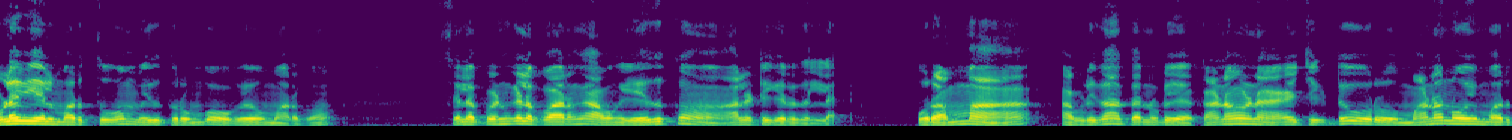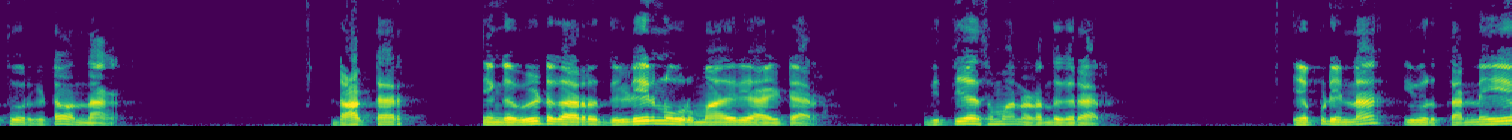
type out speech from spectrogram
உளவியல் மருத்துவம் இதுக்கு ரொம்ப உபயோகமாக இருக்கும். சில பெண்களை பாருங்கள் அவங்க எதுக்கும் அலட்டிக்கிறது இல்லை. ஒரு அம்மா அப்படி தான் தன்னுடைய கணவனை அழைச்சிக்கிட்டு ஒரு மனநோய் மருத்துவர்கிட்ட வந்தாங்க. டாக்டர் எங்கள் வீட்டுக்காரர் திடீர்னு ஒரு மாதிரி ஆயிட்டார். வித்தியாசமாக நடந்துக்கிறார் எப்படின்னா இவர் தன்னையே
